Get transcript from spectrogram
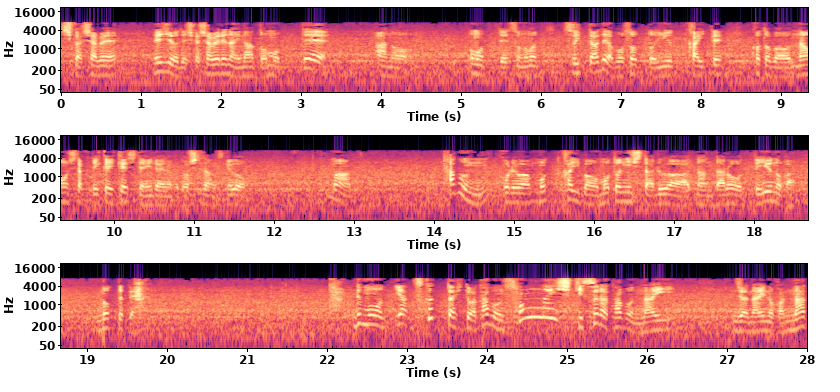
しか喋、レジオでしか喋れないなと思って、あの、思って、その、ツイッターではボソッと言う書いて、言葉を直したくて一回消してみたいなことをしてたんですけど、まあ、多分これはも海馬を元にしたルアーなんだろうっていうのが載ってて。でも、いや、作った人は多分そんな意識すら多分ないじゃないのかなっ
